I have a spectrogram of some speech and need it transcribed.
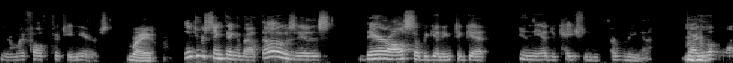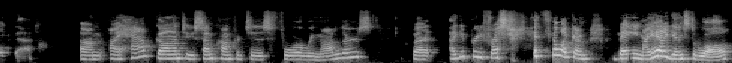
you know my full 15 years. Right. Interesting thing about those is they're also beginning to get in the education arena. So mm-hmm. I look like that. Um, I have gone to some conferences for remodelers, but I get pretty frustrated. I feel like I'm banging my head against the wall.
